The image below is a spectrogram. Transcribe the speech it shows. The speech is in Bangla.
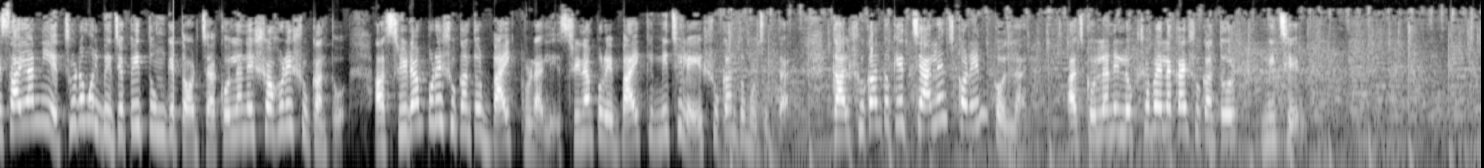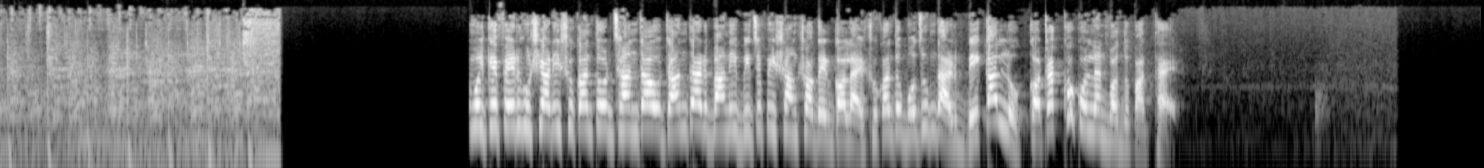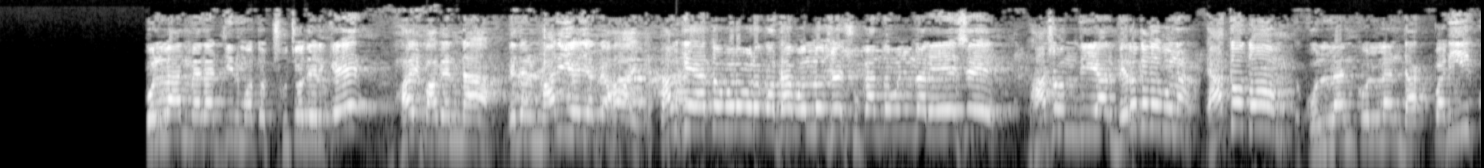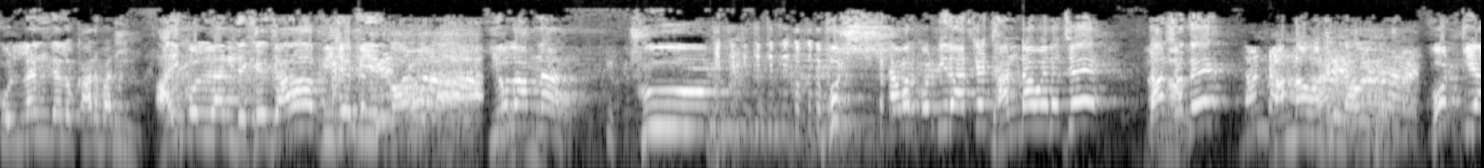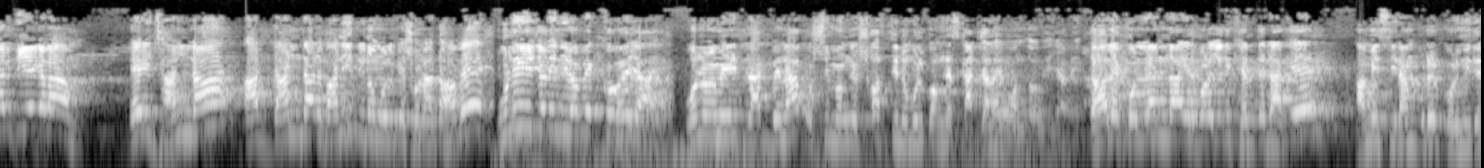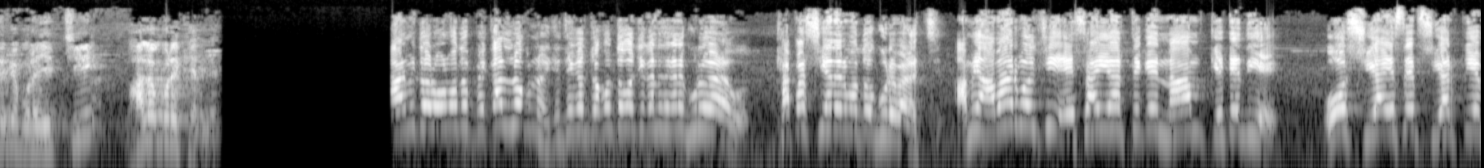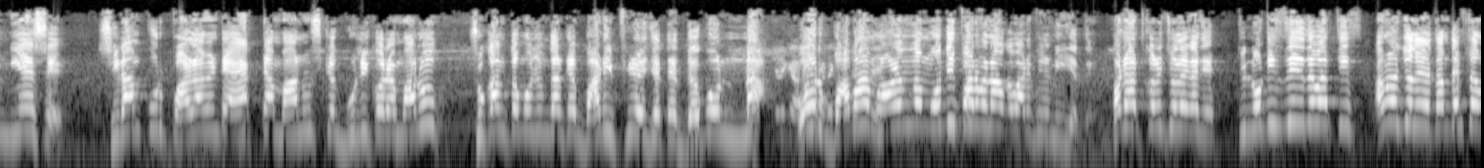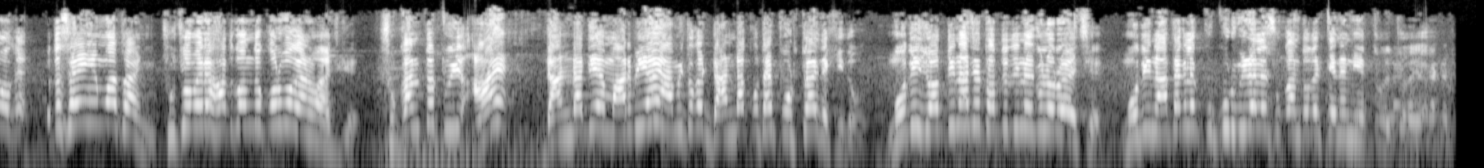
এসআইআর নিয়ে তৃণমূল বিজেপি তুঙ্গে তর্জা কল্যাণের শহরে সুকান্ত। আর শ্রীরামপুরে সুকান্তর বাইক র্যালি। শ্রীরামপুরে বাইক মিছিলে সুকান্ত মজুমদার। কাল সুকান্তকে চ্যালেঞ্জ করেন কল্যাণ। আজ কল্যাণের লোকসভা এলাকায় সুকান্তর মিছিল। তৃণমূলকে ফের হুঁশিয়ারি সুকান্তর ঝান্ডা ও ডান্ডার বাণী বিজেপি সাংসদের গলায়। সুকান্ত মজুমদার বেকার লোক, কটাক্ষ কল্যাণ বন্দ্যোপাধ্যায় কল্যাণ ব্যানার্জির মতো ছুচোদেরকে ভয় পাবেন না এদের মারিয়ে যেতে হয়। কালকে এত বড় বড় কথা বলল সে সুকান্ত মজুমদার এসে ভাষণ দিয়ে আর বেরোতে দেবো না। এত দম। কল্যাণ কল্যাণ ডাক পারি কল্যাণ গেল কার বাড়ি? আই কল্যাণ দেখে যা বিজেপির কি হলো আপনার? ফুস। আমার কর্মীরা আজকে ঝান্ডাও এনেছে তার সাথে এনেছে। ভোট কি আর এই ঝান্ডা আর ডান্ডার বাণী তৃণমূলকে শোনাতে হবে। পুলিশ যদি নিরপেক্ষ হয়ে যায়, পনেরো মিনিট লাগবে না পশ্চিমবঙ্গের সব তৃণমূল কংগ্রেস কার্যালয় বন্ধ হয়ে যাবে। তাহলে কল্যাণ দা এরপরে যদি খেলতে ডাকে, আমি শ্রীরামপুরের কর্মীদেরকে বলে দিচ্ছি, ভালো করে খেলবে। আমি তো ওর মতো বেকার লোক নই, যে যেখানে যখন তখন যেখানে সেখানে ঘুরে বেড়াবো। খ্যাপাশিয়াদের মতো ঘুরে বেড়াচ্ছে। আমি আবার বলছি, এসআইআর থেকে নাম কেটে দিয়ে ও সিআইএসএফ সিআরপিএফ নিয়ে এসে শ্রীরামপুর পার্লামেন্টে একটা মানুষকে গুলি করে মারুক, সুকান্ত মজুমদারকে বাড়ি ফিরে যেতে দেব না। ওর বাবা নরেন্দ্র মোদী পারবে না ওকে বাড়ি ফিরে নিয়ে যেতে। হঠাৎ করে চলে গেছে। তুই নোটিশ দিয়ে দিতে পারছিস আমিও চলে যেতাম, দেখতাম ওকে। ও তো সেই হিম্মত হয়নি। ছুঁচো মেরে হাত গন্ধ করব কেন আজকে? সুকান্ত, তুই আয়, ডান্ডা দিয়ে মারবি, আয়, আমি তোকে ডান্ডা কোথায় পড়তে হয় দেখিয়ে দেবো। মোদি যতদিন আছে ততদিন এগুলো রয়েছে। মোদি না থাকলে কুকুর বিড়ালে সুকান্তদের টেনে নিয়ে চলে যাবে।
